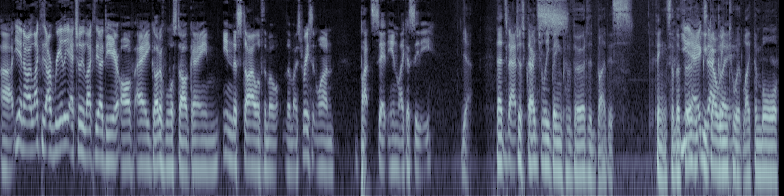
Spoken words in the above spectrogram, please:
Uh, yeah, no, I like this. I really actually like the idea of a God of War style game in the style of the mo- the most recent one, but set in like a city. yeah that's That- just gradually that's- being perverted by this thing so the further Yeah, you go exactly. into it like the more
